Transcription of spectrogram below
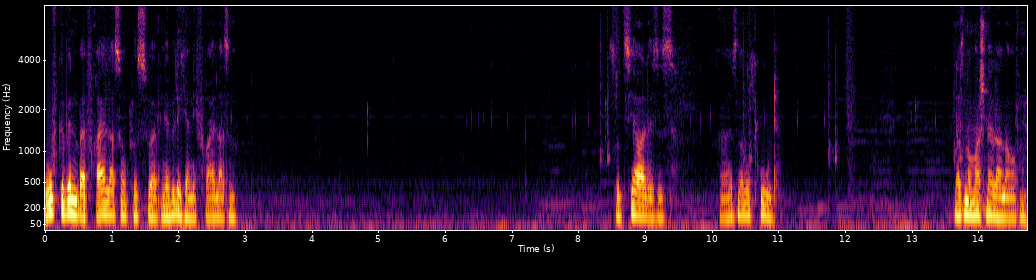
Rufgewinn bei Freilassung plus 12. Ne, will ich ja nicht freilassen. Sozial ist es. Ja, ist noch nicht gut. Lass noch mal schneller laufen.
